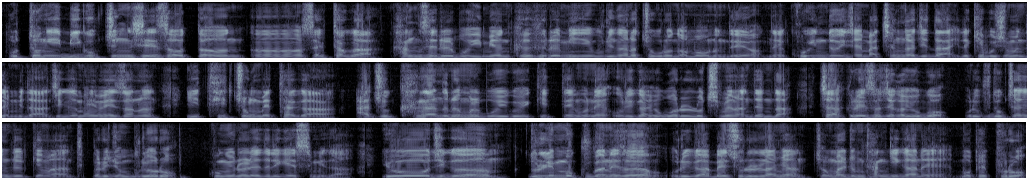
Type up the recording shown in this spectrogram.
보통 이 미국 증시에서 어떤 어 섹터가 강세를 보이면 그 흐름이 우리나라 쪽으로 넘어오는데요. 네, 코인도 이제 마찬가지다 이렇게 보시면 됩니다. 지금 해외에서는 이 T 쪽 메타가 아주 강한 흐름을 보이고 있기 때문에 우리가 요거를 놓치면 안 된다. 자, 그래서 제가 요거 우리 구독자님들께만 특별히 좀 무료로 공유를 해드리겠습니다. 요 지금 눌림목 구간에서요. 우리가 매수를 하면 정말 좀 단기간에 뭐 100%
